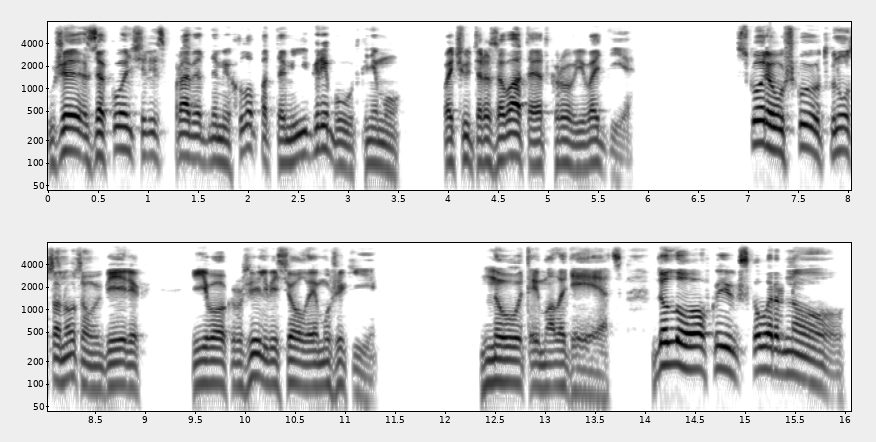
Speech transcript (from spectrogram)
уже закончили с праведными хлопотами и гребут к нему по чуть розоватой от крови воде. Вскоре Ушкуй уткнулся носом в берег, и его окружили веселые мужики. — Ну ты молодец! Да ловко их сковырнул!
